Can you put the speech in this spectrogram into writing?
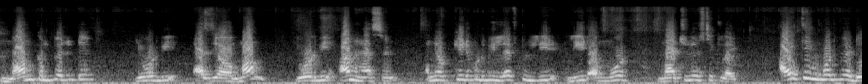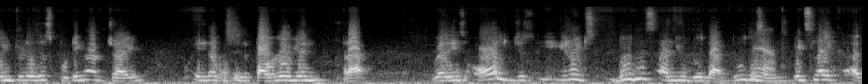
non-competitive, you would be as your mom, you would be unhassled, and your kid would be left to lead, lead a more naturalistic life. I think what we are doing today is just putting our child in the in the Pavlovian trap where he's all just you know it's do this and you do that do this Yeah. it's like a,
